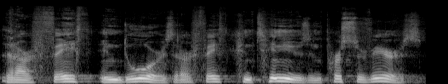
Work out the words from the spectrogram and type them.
that our faith endures, that our faith continues and perseveres.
